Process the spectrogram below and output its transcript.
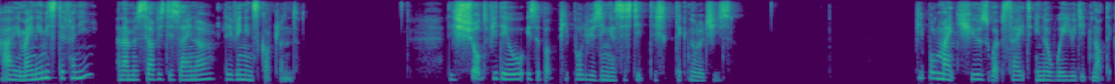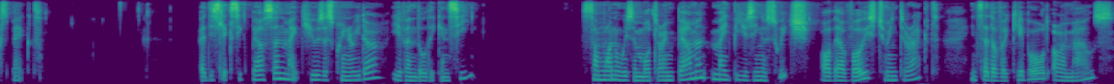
Hi, my name is Stephanie, and I'm a service designer living in Scotland. This short video is about people using assisted technologies. People might use websites in a way you did not expect. A dyslexic person might use a screen reader even though they can see. Someone with a motor impairment might be using a switch or their voice to interact instead of a keyboard or a mouse.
